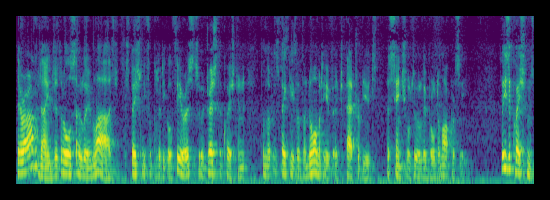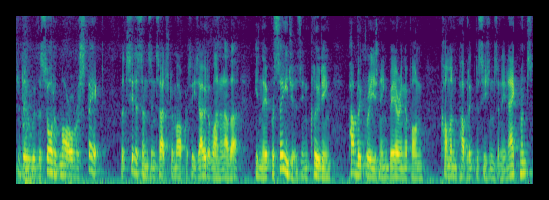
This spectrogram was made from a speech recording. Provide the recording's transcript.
there are other dangers that also loom large, especially for political theorists who address the question from the perspective of the normative attributes essential to a liberal democracy. These are questions to do with the sort of moral respect that citizens in such democracies owe to one another in their procedures, including public reasoning bearing upon common public decisions and enactments,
